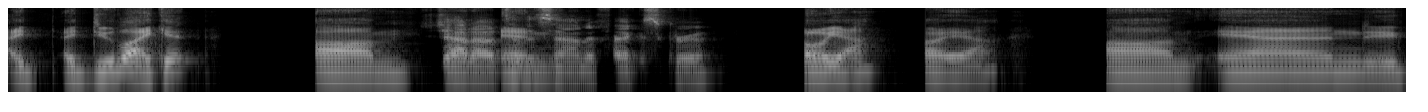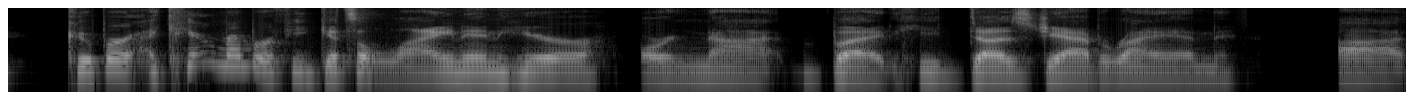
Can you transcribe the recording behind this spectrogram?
I I do like it. Um, Shout out to and- the sound effects crew. Oh yeah, oh yeah. Um, and Cooper, I can't remember if he gets a line in here or not, but he does jab Ryan, uh,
